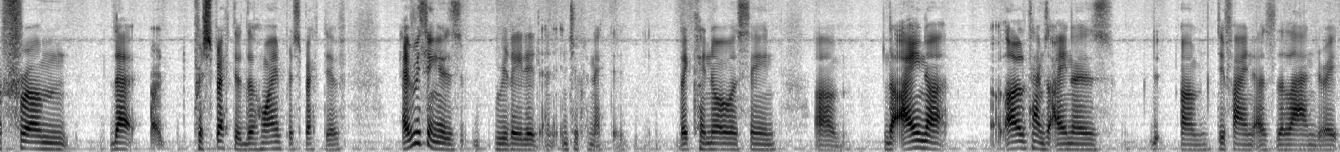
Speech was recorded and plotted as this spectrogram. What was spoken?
from that perspective, the Hawaiian perspective, everything is related and interconnected. Like Kainoa was saying, um, the Aina, a lot of times Aina is um, defined as the land, right?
